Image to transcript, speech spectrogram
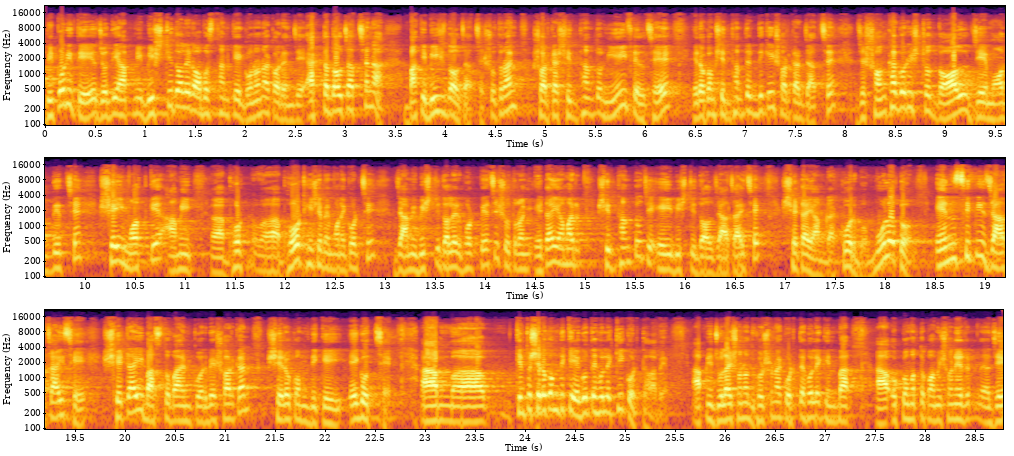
বিপরীতে যদি আপনি বিশটি দলের অবস্থানকে গণনা করেন যে একটা দল চাচ্ছে না, বাকি বিশ দল চাচ্ছে, সুতরাং সরকার সিদ্ধান্ত নিয়েই ফেলছে, এরকম সিদ্ধান্তের দিকেই সরকার যাচ্ছে যে সংখ্যাগরিষ্ঠ দল যে মত দিচ্ছে, সেই মতকে আমি ভোট ভোট হিসেবে মনে করছি যে আমি বিশটি দলের ভোট পেয়েছি। সুতরাং এটাই আমার সিদ্ধান্ত যে এই বিশটি দল যা চাইছে সেটাই আমরা করব। মূলত এনসিপি যা চাইছে সেটাই বাস্তবায়ন করবে সরকার, সেরকম দিকেই এগোচ্ছে। কিন্তু সেরকম দিকে এগোতে হলে কি করতে হবে? আপনি জুলাই সনদ ঘোষণা করতে হলে কিংবা ঐক্যমত্য কমিশনের যে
